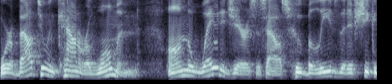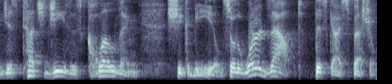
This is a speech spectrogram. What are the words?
we're about to encounter a woman on the way to Jairus' house who believes that if she could just touch Jesus' clothing, she could be healed. So the word's out. This guy's special.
